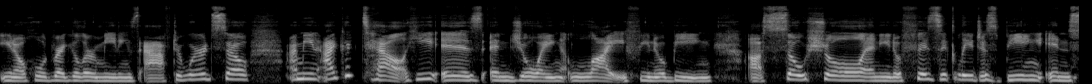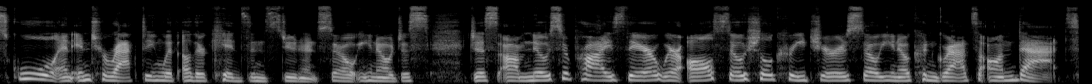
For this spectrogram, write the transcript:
you know, hold regular meetings afterwards. So, I mean, I could tell he is enjoying life, you know, being uh, social and, you know, physically just being in school and interacting with other kids and students. So, you know, just, just, um, no surprise there. We're all social creatures. So, you know, congrats on that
